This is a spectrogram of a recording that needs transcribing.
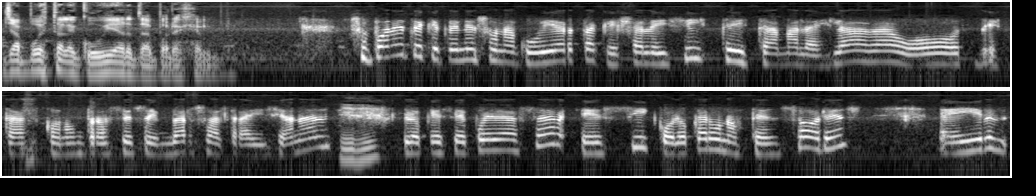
ya puesta la cubierta, por ejemplo? Suponete que tenés una cubierta que ya la hiciste y está mal aislada o estás con un proceso inverso al tradicional. Lo que se puede hacer es sí colocar unos tensores e ir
